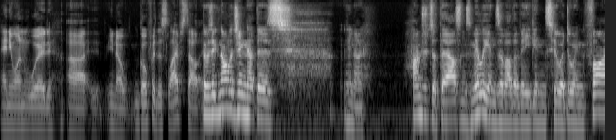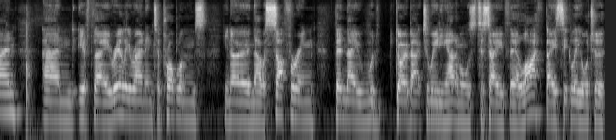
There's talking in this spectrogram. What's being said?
anyone would uh, you know go for this lifestyle. It was acknowledging that there's you know hundreds of thousands millions of other vegans who are doing fine and if they really ran into problems you know and they were suffering then they would go back to eating animals to save their life basically or to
